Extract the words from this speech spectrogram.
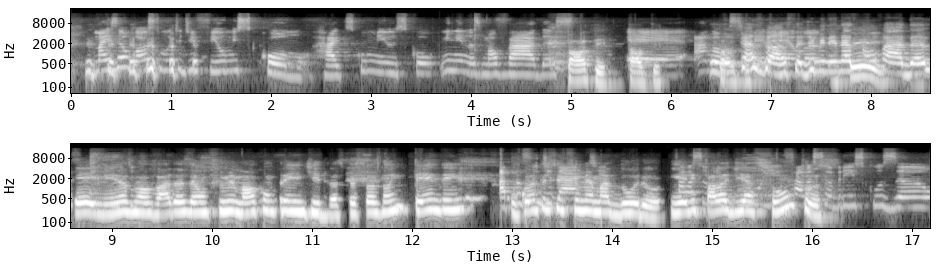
mas eu gosto muito de filmes como High School Musical, Meninas Malvadas, Top, top. é, A O Lucas gosta de Meninas Ei. Malvadas. Ei, Meninas Malvadas é um filme mal compreendido. As pessoas não entendem o quanto esse filme é maduro. E ele sobre fala de bullying, assuntos. Fala sobre exclusão,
